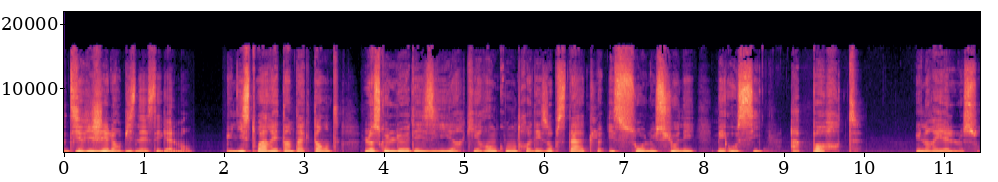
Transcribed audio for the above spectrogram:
diriger leur business également. Une histoire est impactante lorsque le désir qui rencontre des obstacles est solutionné, mais aussi apporte une réelle leçon.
